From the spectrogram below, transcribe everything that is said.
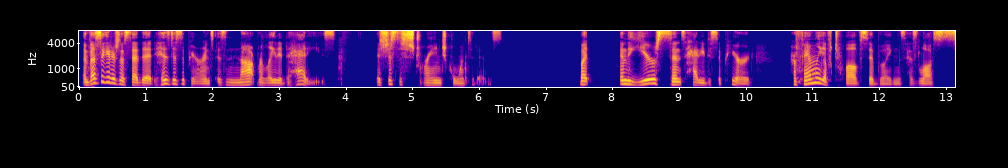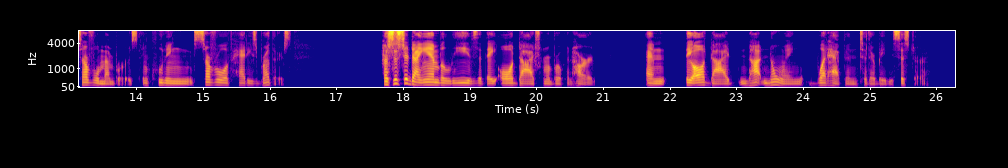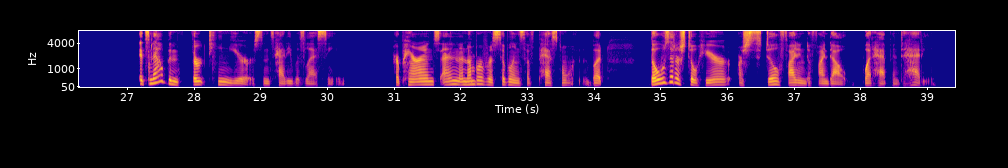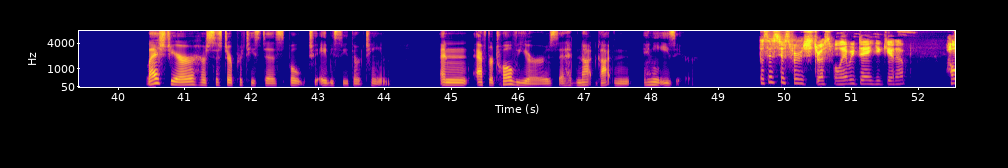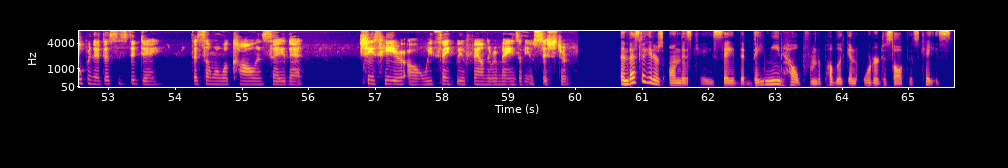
Investigators have said that his disappearance is not related to Hattie's. It's just a strange coincidence. But in the years since Hattie disappeared, her family of 12 siblings has lost several members, including several of Hattie's brothers. Her sister Diane believes that they all died from a broken heart, and they all died not knowing what happened to their baby sister. It's now been 13 years since Hattie was last seen. Her parents and a number of her siblings have passed on, but those that are still here are still fighting to find out what happened to Hattie. Last year, her sister Pratista spoke to ABC 13, and after 12 years, it had not gotten any easier. Because it's just very stressful. Every day you get up hoping that this is the day that someone will call and say that she's here or we think we have found the remains of your sister. Investigators on this case say that they need help from the public in order to solve this case.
